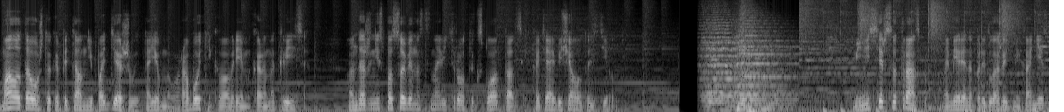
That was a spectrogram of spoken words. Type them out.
Мало того, что капитал не поддерживает наемного работника во время коронакризиса, он даже не способен остановить рост эксплуатации, хотя обещал это сделать. Министерство транспорта намерено предложить механизм,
